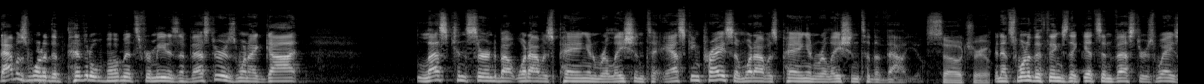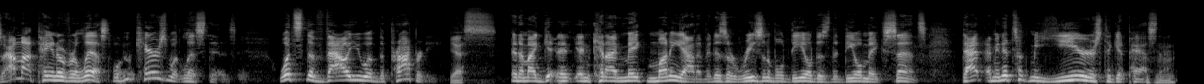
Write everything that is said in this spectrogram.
That was one of the pivotal moments for me as an investor is when I got less concerned about what I was paying in relation to asking price and what I was paying in relation to the value. So true. And that's one of the things that gets investors' ways. I'm not paying over list. Well, who cares what list is? What's the value of the property? Yes. And am I getting and can I make money out of it? Is a reasonable deal? Does the deal make sense? That I mean, it took me years to get past mm-hmm. that.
